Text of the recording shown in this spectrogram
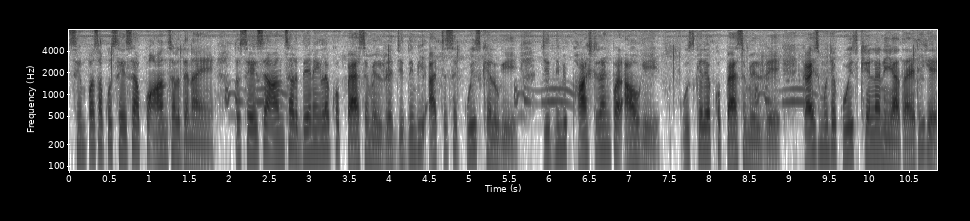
सिंपल आपको सही से आपको आंसर देना है। तो सही से आंसर देने के लिए आपको पैसे मिल रहे जितनी भी अच्छे से क्विज खेलोगी, जितनी भी फास्ट रैंक पर आओगी, उसके लिए आपको पैसे मिल रहे गाइस मुझे क्विज खेलना नहीं आता है, ठीक है?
